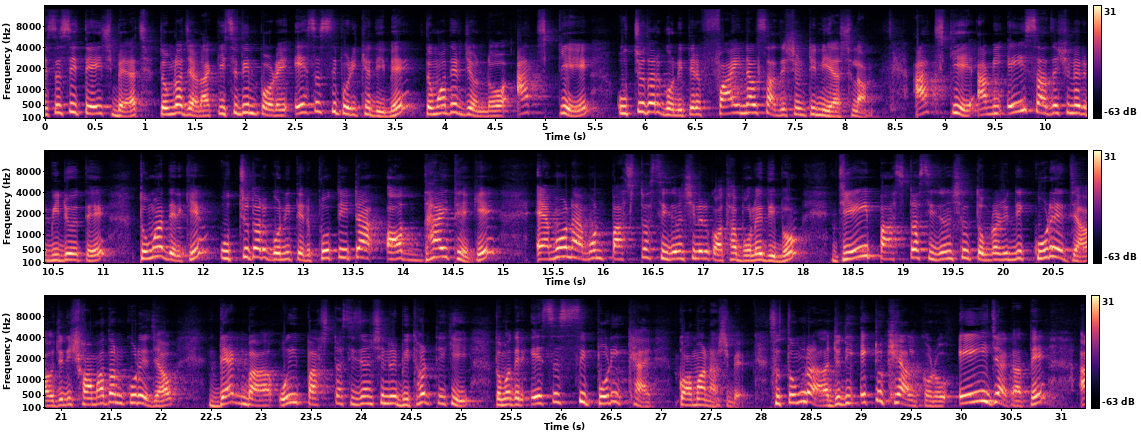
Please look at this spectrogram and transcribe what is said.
SSC তেইশ batch, তোমরা যারা কিছুদিন পরে এসএসসি পরীক্ষা দিবে, তোমাদের জন্য আজকে উচ্চতর গণিতের ফাইনাল সাজেশনটি নিয়ে আসলাম। আজকে আমি এই সাজেশনের ভিডিওতে তোমাদেরকে উচ্চতর গণিতের প্রতিটা অধ্যায় থেকে এমন এমন পাঁচটা সৃজনশীলের কথা বলে দিব, যেই পাঁচটা সৃজনশীল তোমরা যদি করে যাও, যদি সমাধান করে যাও, দেখবা ওই পাঁচটা সৃজনশীলের ভিতর থেকেই তোমাদের এসএসসি পরীক্ষায় কমান আসবে। সো তোমরা যদি একটু খেয়াল করো, এই জায়গাতে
